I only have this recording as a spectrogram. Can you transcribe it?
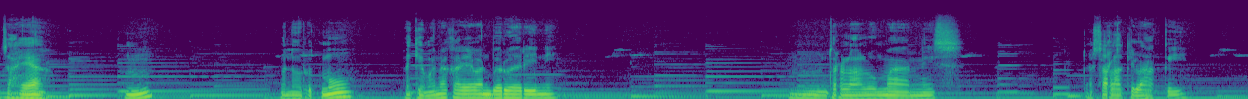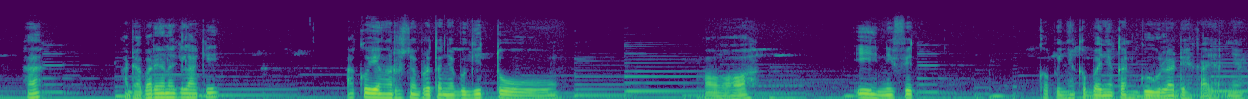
Cahaya, hmm? Menurutmu bagaimana karyawan baru hari ini? Hmm, terlalu manis. Dasar laki-laki. Hah? Ada apa dengan laki-laki? Aku yang harusnya bertanya begitu. Oh, ini Fit. Kopinya kebanyakan gula deh kayaknya.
